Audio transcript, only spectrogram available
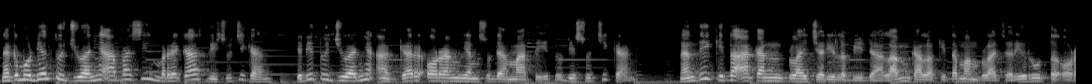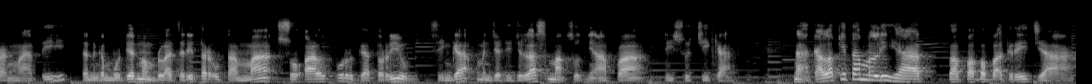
Nah kemudian tujuannya apa sih mereka disucikan? Jadi tujuannya agar orang yang sudah mati itu disucikan. Nanti kita akan pelajari lebih dalam kalau kita mempelajari rute orang mati dan kemudian mempelajari terutama soal purgatorium sehingga menjadi jelas maksudnya apa disucikan. Nah, kalau kita melihat bapak-bapak gereja,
